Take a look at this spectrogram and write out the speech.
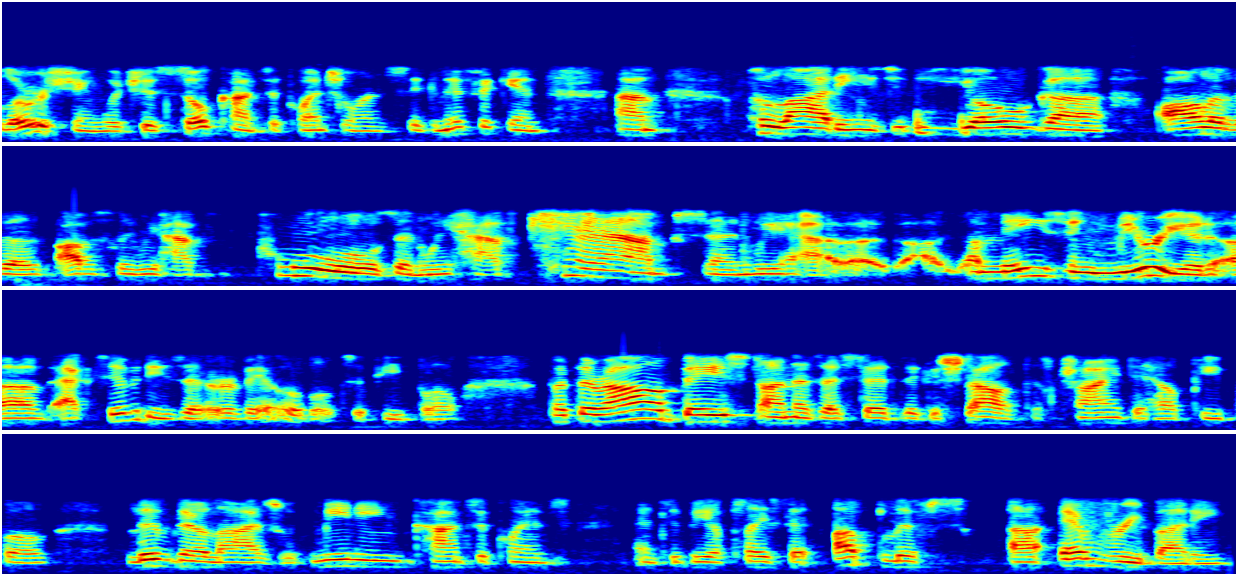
flourishing, which is so consequential and significant. Um, Pilates, yoga, all of the, obviously, we have pools and we have camps and we have an amazing myriad of activities that are available to people. But they're all based on, as I said, the gestalt of trying to help people live their lives with meaning, consequence, and to be a place that uplifts uh, everybody.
